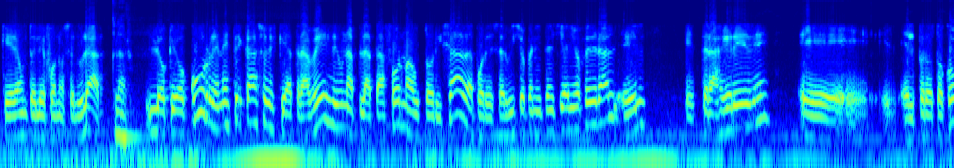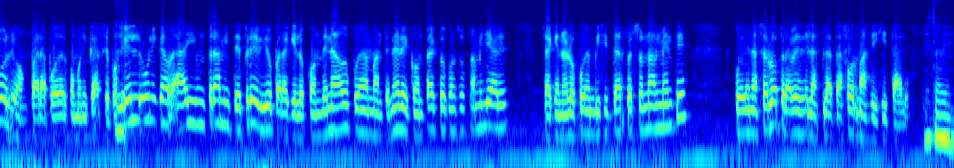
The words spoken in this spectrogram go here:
que era un teléfono celular. Claro. Lo que ocurre en este caso es que a través de una plataforma autorizada por el Servicio Penitenciario Federal, él eh, transgrede eh, el, el, protocolo para poder comunicarse, porque es única, hay un trámite previo para que los condenados puedan mantener el contacto con sus familiares, ya que no los pueden visitar personalmente, pueden hacerlo a través de las plataformas digitales. Está bien.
